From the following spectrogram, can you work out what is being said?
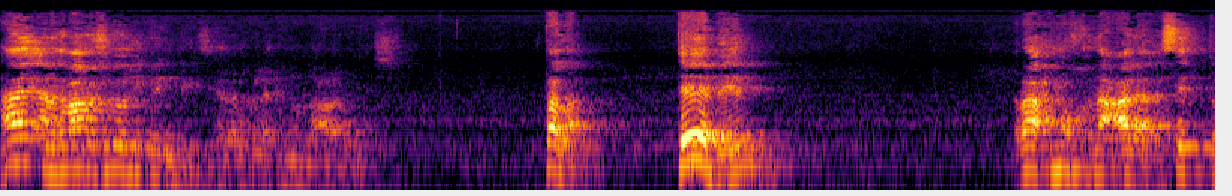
هاي أنا طبعا شو بوريك بالإنجليزي هلا بقول لك إنه بالعربي. إيش طلع. table راح مخنا على set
